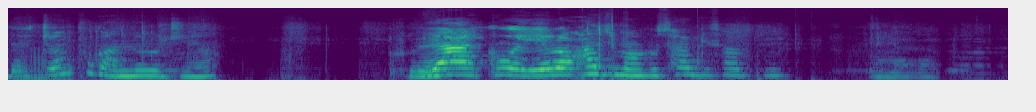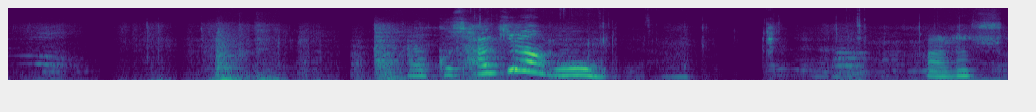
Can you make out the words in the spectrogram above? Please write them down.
내 점프가 안 눌러지냐? 그래? 야 그거 에러 하지 마 그거 사기 사기 아 그거 사기라고 알았어.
